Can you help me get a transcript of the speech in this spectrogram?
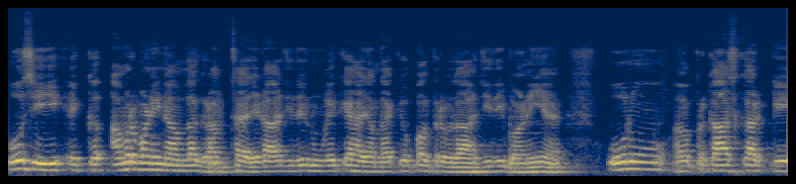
ਉਹ ਸੀ ਇੱਕ ਅਮਰਬਾਣੀ ਨਾਮ ਦਾ ਗ੍ਰੰਥ ਹੈ ਜਿਹੜਾ ਜਿਹਦੇ ਨੂੰ ਇਹ ਕਿਹਾ ਜਾਂਦਾ ਕਿ ਉਹ ਭਗਤ ਰਵਿਦਾਸ ਜੀ ਦੀ ਬਾਣੀ ਹੈ। ਉਹਨੂੰ ਪ੍ਰਕਾਸ਼ ਕਰਕੇ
